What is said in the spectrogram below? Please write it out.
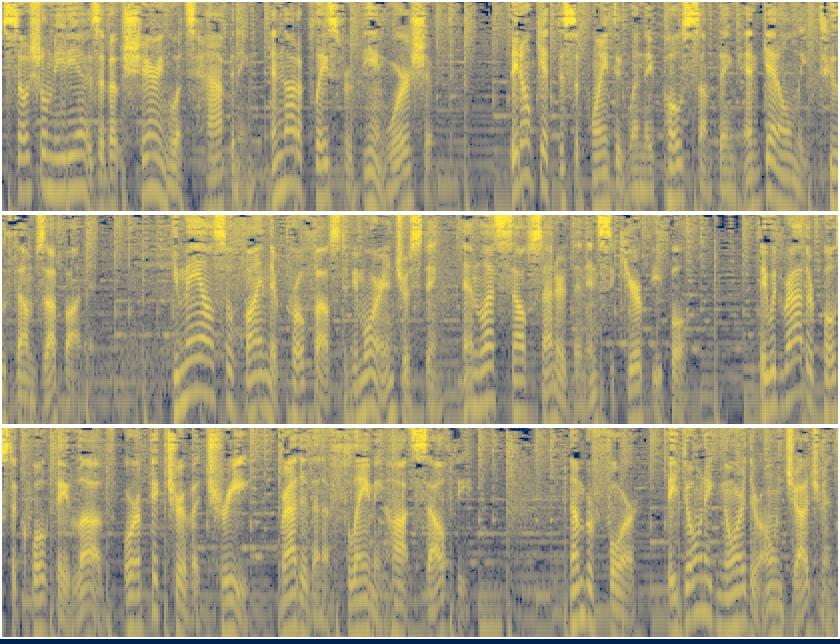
social media is about sharing what's happening and not a place for being worshipped. They don't get disappointed when they post something and get only two thumbs up on it. You may also find their profiles to be more interesting and less self-centered than insecure people. They would rather post a quote they love or a picture of a tree rather than a flaming hot selfie. Number four, they don't ignore their own judgment.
